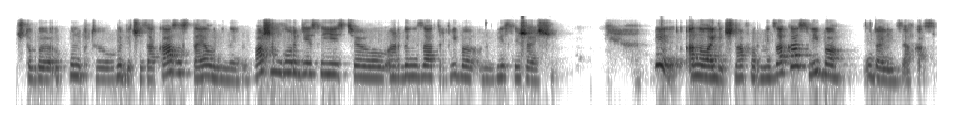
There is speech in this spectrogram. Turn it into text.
чтобы пункт выдачи заказа стоял именно в вашем городе, если есть э, организатор, либо в близлежащем. И аналогично оформить заказ, либо удалить заказ.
